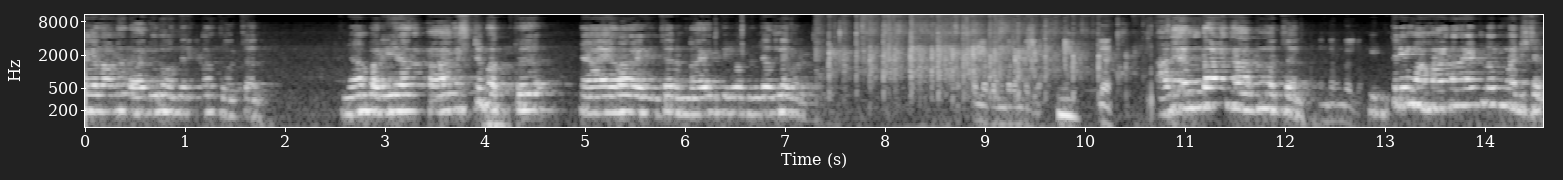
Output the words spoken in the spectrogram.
ഏതാണ് രാജുവിന് വന്നിരിക്കണം ചോദിച്ചാൽ ഞാൻ പറയുക ആഗസ്റ്റ് പത്ത് ഞായറാഴ്ച രണ്ടായിരത്തി ഇരുപത്തി അഞ്ച് അതിനെ പറയും. അതെന്താണ് കാരണം എന്ന് വെച്ചാൽ ഇത്രയും മഹാനായിട്ടുള്ള ഒരു മനുഷ്യൻ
